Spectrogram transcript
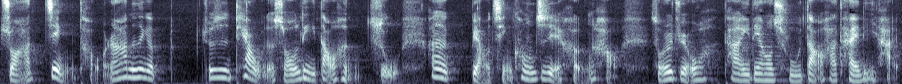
抓镜头，然后他的那个就是跳舞的时候力道很足，他的表情控制也很好，所以我就觉得哇，他一定要出道，他太厉害了。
